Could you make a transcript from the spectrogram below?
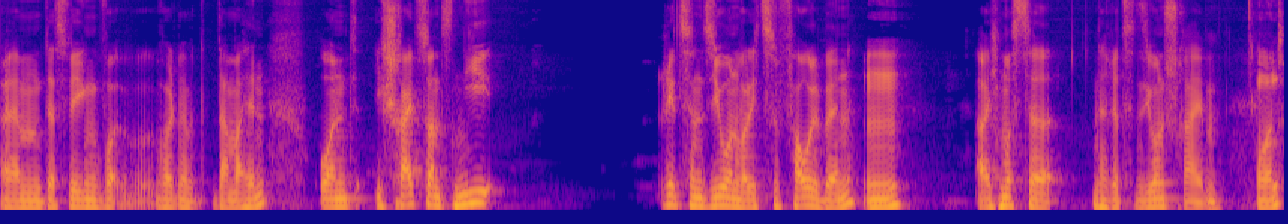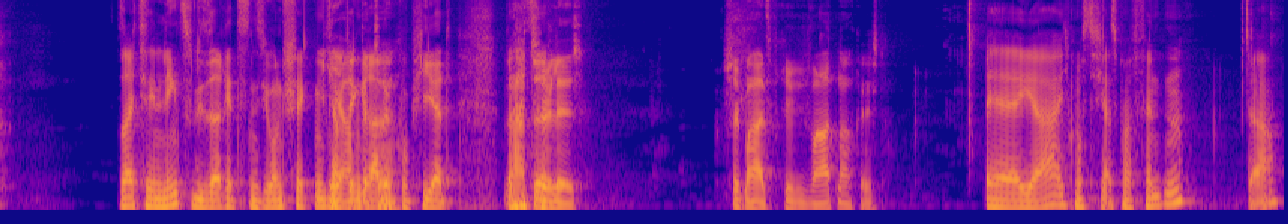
ähm, deswegen wo, wollten wir da mal hin. Und ich schreibe sonst nie Rezensionen, weil ich zu faul bin. Mhm. Aber ich musste eine Rezension schreiben. Und? Soll ich dir den Link zu dieser Rezension schicken? Ich Ja, habe den gerade kopiert. Natürlich. Schick mal als Privatnachricht. Äh, ja, ich muss dich erstmal finden. Da.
